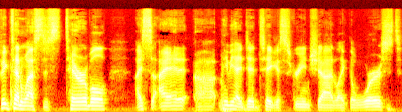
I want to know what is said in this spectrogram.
Big Ten West is terrible. I, s- I uh, maybe I did take a screenshot like the worst.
